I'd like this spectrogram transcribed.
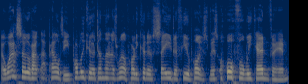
Iwasa, without that penalty, probably could have done that as well. Probably could have saved a few points from this awful weekend for him.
